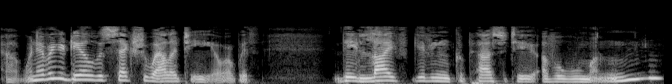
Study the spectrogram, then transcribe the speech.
Uh, whenever you deal with sexuality or with the life-giving capacity of a woman,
